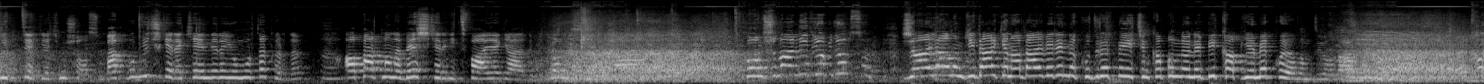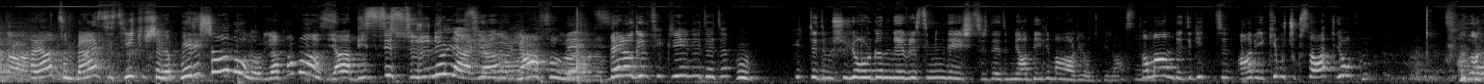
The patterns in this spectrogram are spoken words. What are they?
Gitti, geçmiş olsun. Bak bu üç kere kendine yumurta kırdı. Apartmana beş kere itfaiye geldi biliyor musun? Komşular ne diyor biliyor musun? Jale Hanım giderken haber verin de Kudret Bey için kapının önüne bir kap yemek koyalım diyorlar. Hayatım bensiz hiçbir şey yap. Perişan olur, yapamaz. Ya bizsiz sürünürler ya. Mahvolur. Ben o gün Fikriye ne dedim? Git dedim şu yorganın nevresimini değiştir dedim. Ya belim ağrıyordu biraz. Tamam dedi gitti. Abi iki buçuk saat yok. Allah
